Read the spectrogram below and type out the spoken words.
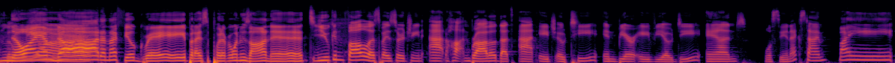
no, I am are. not, and I feel great, but I support everyone who's on it. You can follow us by searching at Hot and Bravo. That's at H O T in B R A V O D. And we'll see you next time. Bye.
